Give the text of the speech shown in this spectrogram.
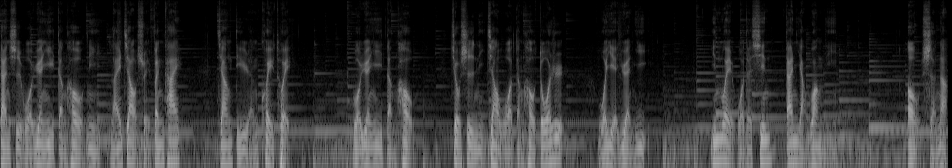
但是我愿意等候你来叫水分开，将敌人溃退。我愿意等候，就是你叫我等候多日，我也愿意，因为我的心单仰望你。哦，神啊，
